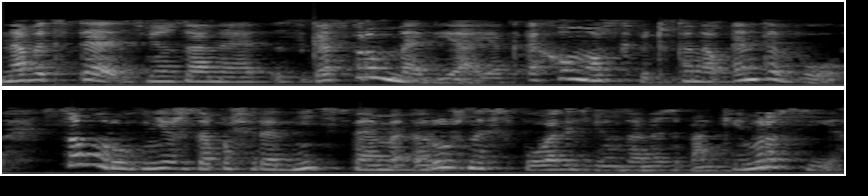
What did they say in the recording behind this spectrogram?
Nawet te związane z Gazprom Media, jak Echo Moskwy czy kanał NTW, są również za pośrednictwem różnych spółek związanych z Bankiem Rosja.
